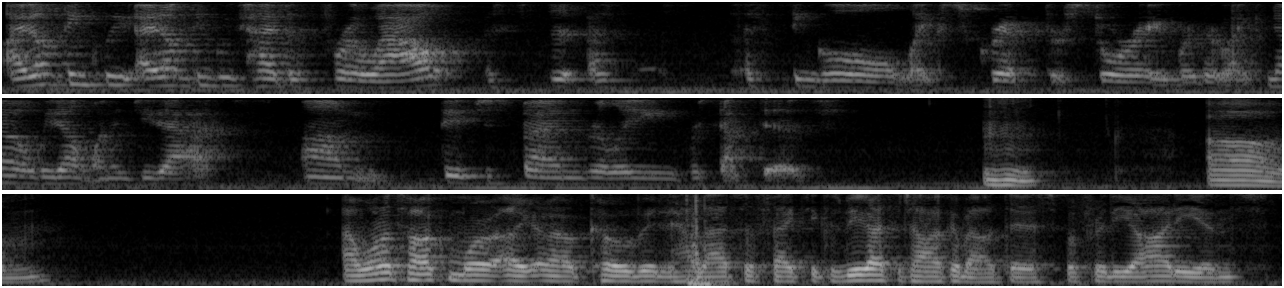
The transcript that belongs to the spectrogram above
I don't think we. I don't think we've had to throw out a, a, a single like script or story where they're like, no, we don't want to do that. Um, they've just been really receptive. Hmm. Um. I want to talk more like about COVID and how that's affected because we got to talk about this, but for the audience,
